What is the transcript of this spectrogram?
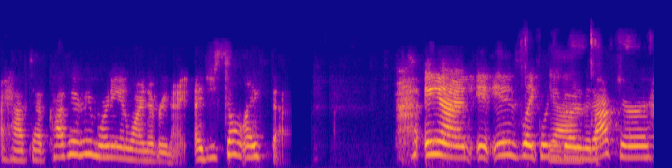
I have to have coffee every morning and wine every night. I just don't like that. And it is like when you go to the doctor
